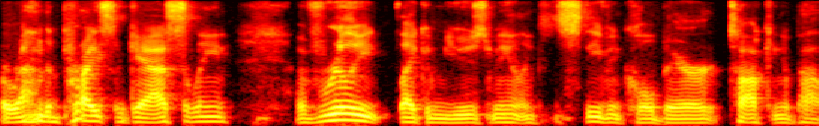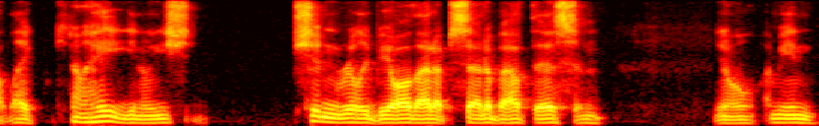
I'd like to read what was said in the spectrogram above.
around the price of gasoline have really like amused me. Like Stephen Colbert talking about like you know hey you know you should shouldn't really be all that upset about this and you know I mean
